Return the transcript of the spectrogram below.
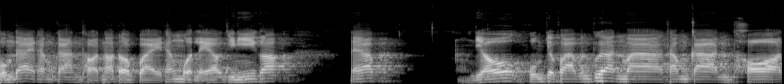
ผมได้ทำการถอดน็อตออกไปทั้งหมดแล้ว ทีนี้ก็นะครับ เดี๋ยวผมจะพาเพื่อนๆมาทำการถอด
